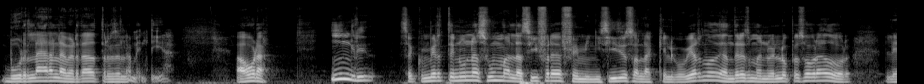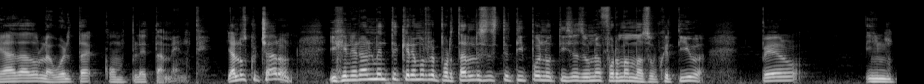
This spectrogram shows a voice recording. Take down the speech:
burlar a la verdad a través de la mentira. Ahora, Ingrid se convierte en una suma la cifra de feminicidios a la que el gobierno de Andrés Manuel López Obrador le ha dado la vuelta completamente. Ya lo escucharon. Y generalmente queremos reportarles este tipo de noticias de una forma más objetiva. Pero in,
